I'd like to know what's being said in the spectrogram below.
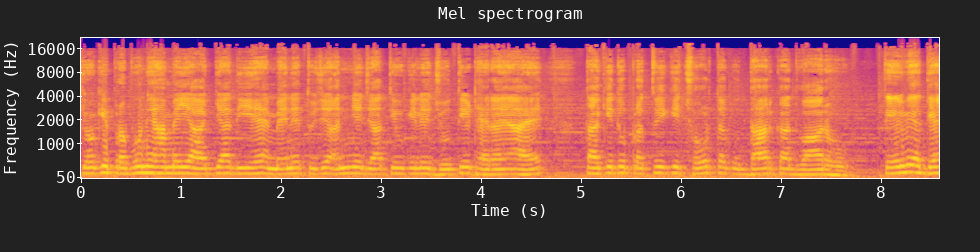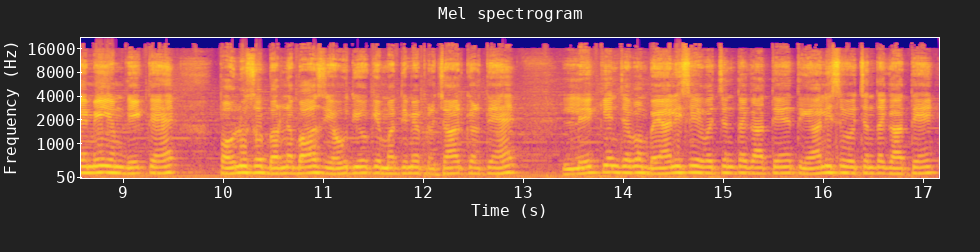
क्योंकि प्रभु ने हमें यह आज्ञा दी है, मैंने तुझे अन्य जातियों के लिए ज्योति ठहराया है, ताकि तू पृथ्वी की छोर तक उद्धार का द्वार हो। तेरहवें अध्याय में ही हम देखते हैं, पौलुस और बर्नबास यहूदियों के मध्य में प्रचार करते हैं, लेकिन जब हम बयालीसवें वचन तक आते हैं, तियालीसवें वचन तक आते हैं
